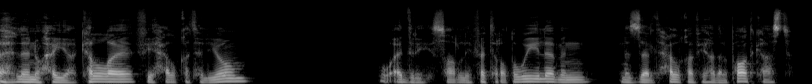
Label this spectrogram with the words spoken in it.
أهلا وحياك الله في حلقة اليوم. وأدري صار لي فترة طويلة من نزلت حلقة في هذا البودكاست.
